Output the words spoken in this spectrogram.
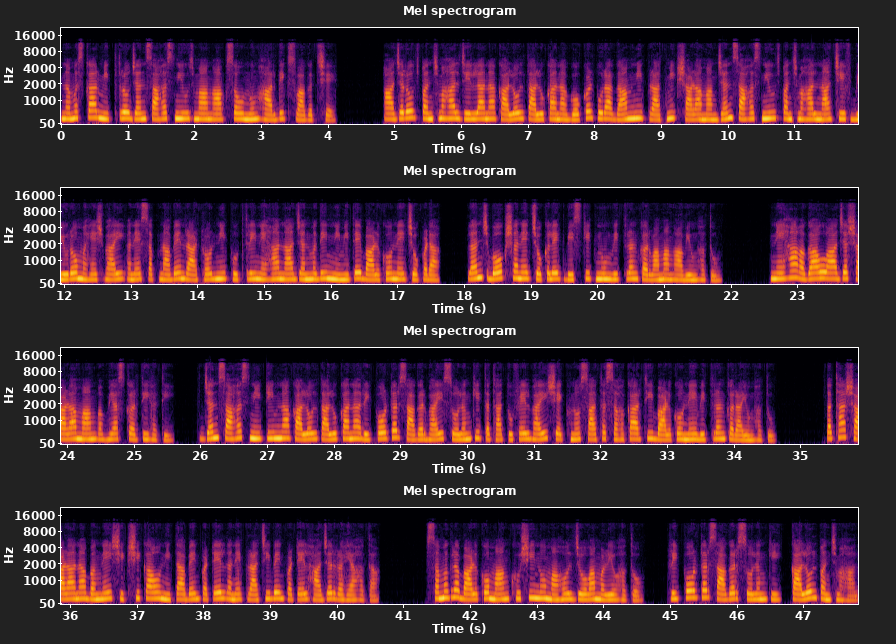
નમસ્કાર મિત્રો જનસાહસ ન્યૂઝમાં આપ સૌનું હાર્દિક સ્વાગત છે. આજરોજ પંચમહાલ જિલ્લાના કાલોલ તાલુકાના ગોકળપુરા ગામની પ્રાથમિક શાળામાં જનસાહસ ન્યૂઝ પંચમહાલના ચીફ બ્યુરો મહેશભાઈ અને સપનાબેન રાઠોડની પુત્રી નેહાના જન્મદિન નિમિત્તે બાળકોને ચોપડા, લંચ બોક્સ અને ચોકલેટ બિસ્કિટનું વિતરણ કરવામાં આવ્યું હતું. નેહા અગાઉ આ જ શાળામાં અભ્યાસ કરતી હતી. જનસાહસની ટીમના કાલોલ તાલુકાના રિપોર્ટર સાગરભાઈ સોલંકી તથા તુફેલભાઈ શેખનો સાથ સહકારથી બાળકોને વિતરણ કરાયું હતું. તથા શાળાના બંને શિક્ષિકાઓ નીતાબેન પટેલ અને પ્રાચીબેન પટેલ હાજર રહ્યા હતા. સમગ્ર બાળકોમાં ખુશીનો માહોલ જોવા મળ્યો હતો. રિપોર્ટર સાગર સોલંકી, કાલોલ પંચમહાલ.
